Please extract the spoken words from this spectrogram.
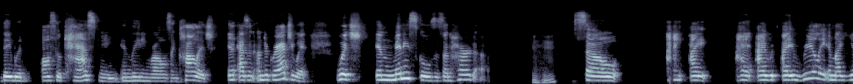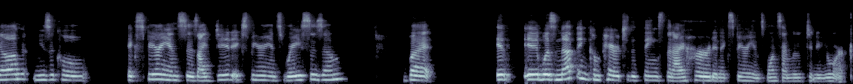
they would also cast me in leading roles in college as an undergraduate, which in many schools is unheard of. Mm-hmm. So I, I I I I really in my young musical experiences, I did experience racism, but it it was nothing compared to the things that I heard and experienced once I moved to New York.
